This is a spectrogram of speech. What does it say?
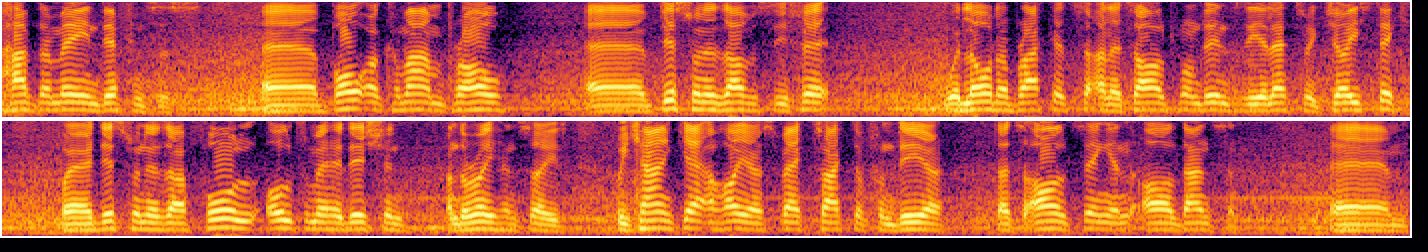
have their main differences. Uh, both Command Pro. Uh, this one is obviously fit with loader brackets and it's all plumbed into the electric joystick where this one is our full Ultimate Edition on the right hand side. We can't get a higher spec tractor from Deere that's all singing, all dancing. Um,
